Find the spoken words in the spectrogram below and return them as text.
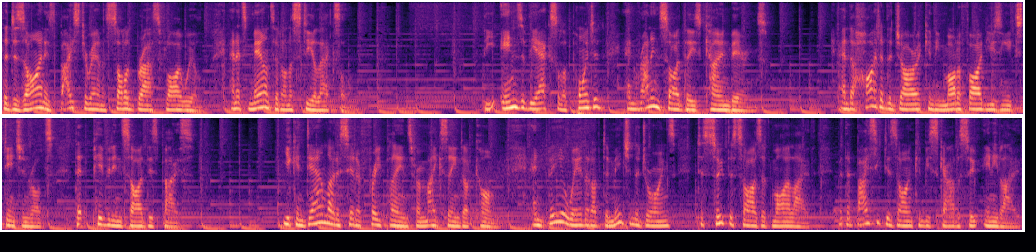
The design is based around a solid brass flywheel and it's mounted on a steel axle. The ends of the axle are pointed and run inside these cone bearings. And the height of the gyro can be modified using extension rods that pivot inside this base. You can download a set of free plans from makezine.com and be aware that I've dimensioned the drawings to suit the size of my lathe, but the basic design can be scaled to suit any lathe.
